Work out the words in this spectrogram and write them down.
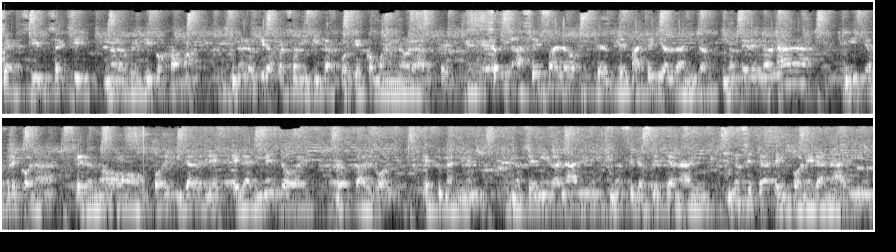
sexy. Sexy no lo critico jamás. No lo quiero personificar porque es como ignorarte. Soy acéfalo de, de materia orgánica. No te vendo nada ni te ofrezco nada. Pero no podés quitarle el, alimento, es rock al bol. Es un alimento. No se niega a nadie, no se le ofrece a nadie. No se trata de imponer a nadie.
